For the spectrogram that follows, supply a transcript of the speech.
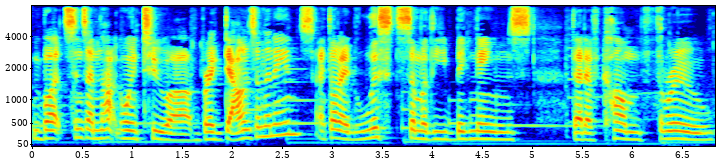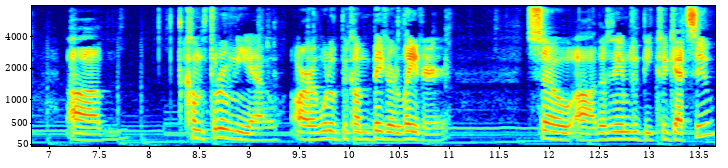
But since I'm not going to uh, break down some of the names, I thought I'd list some of the big names that have come through um, come through Neo or would have become bigger later. So uh, those names would be Kagetsu.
